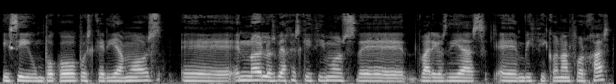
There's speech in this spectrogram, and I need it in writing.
Y sí, un poco pues queríamos, eh, en uno de los viajes que hicimos de varios días en bici con Alforjas,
